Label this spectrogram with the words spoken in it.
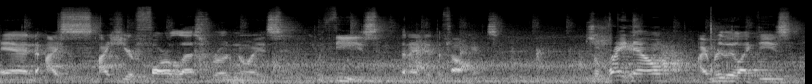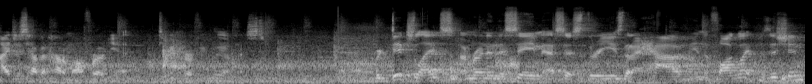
And I, I hear far less road noise these than I did the Falkens. So right now, I really like these. I just haven't had them off-road yet, to be perfectly honest. For ditch lights, I'm running the same SS3s that I have in the fog light position.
